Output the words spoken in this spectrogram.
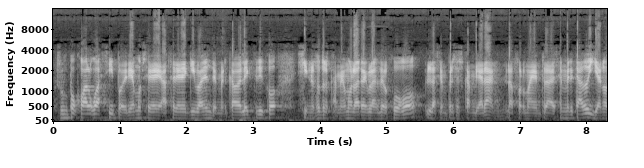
Pues un poco algo así podríamos eh, hacer el equivalente en mercado eléctrico. Si nosotros cambiamos las reglas del juego, las empresas cambiarán la forma de entrar a ese mercado y ya no,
